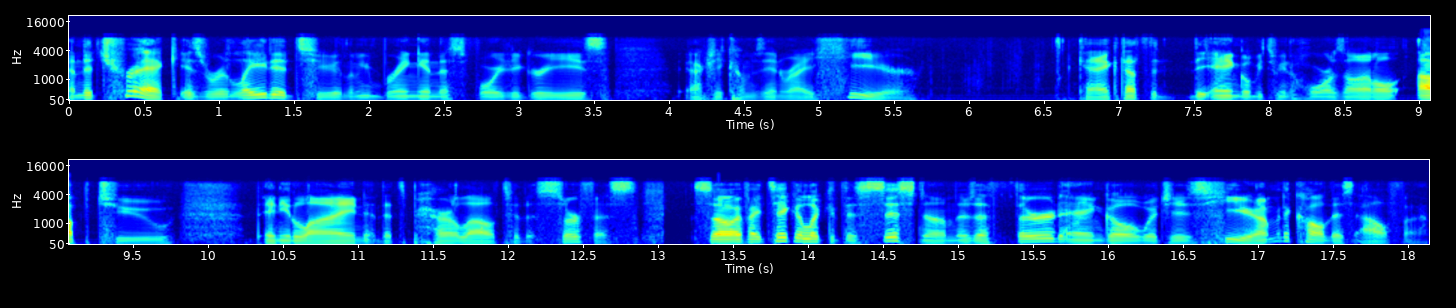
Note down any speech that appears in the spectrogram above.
And the trick is related to, let me bring in this 40 degrees, actually comes in right here. Okay, that's the, the angle between horizontal up to any line that's parallel to the surface. So if I take a look at this system, there's a third angle which is here. I'm going to call this alpha.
